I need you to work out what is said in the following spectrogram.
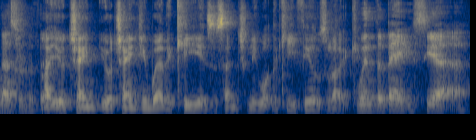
That sort of thing. Like you're change, you're changing where the key is essentially what the key feels like. with the bass, yeah.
